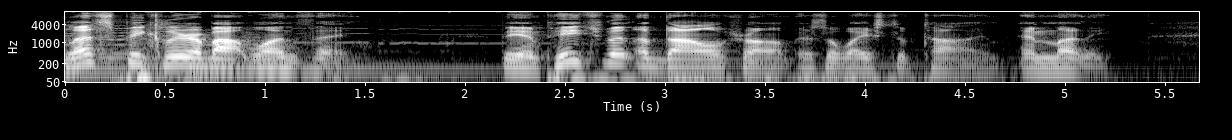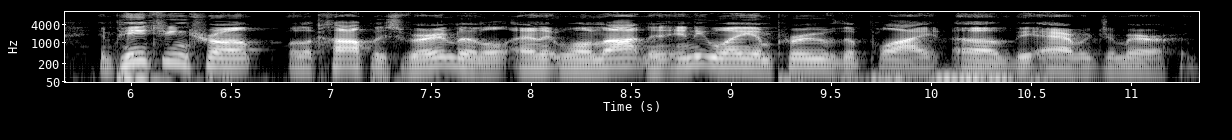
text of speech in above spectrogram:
Let's be clear about one thing. The impeachment of Donald Trump is a waste of time and money. Impeaching Trump will accomplish very little, and it will not in any way improve the plight of the average American.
